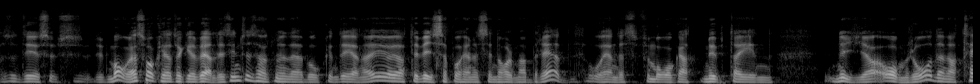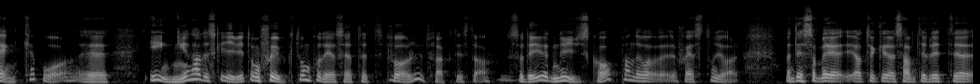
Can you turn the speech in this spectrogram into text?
Alltså det, är, många saker jag tycker är väldigt intressant med den här boken. Det ene er att det visar på hennes enorma bredd og hennes förmåga att muta in nya områden att tänka på. Eh, ingen hade skrivit om sjukdom på det sättet förut faktiskt. Då. Så det är ju en nyskapande gest hon gör. Men det som är, jag tycker är samtidigt lite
